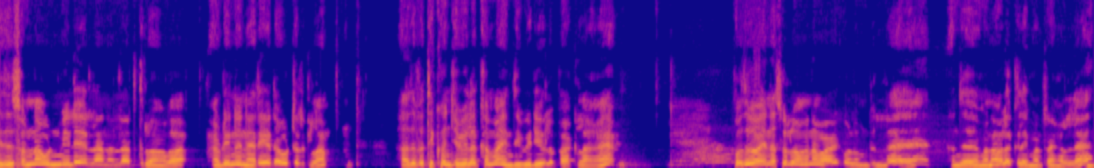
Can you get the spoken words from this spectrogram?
இது சொன்னால் உண்மையிலே எல்லாம் நல்லா எடுத்துருவாங்களா அப்படின்னு நிறைய டவுட் இருக்கலாம். அதை பற்றி கொஞ்சம் விளக்கமாக இந்த வீடியோவில் பார்க்கலாங்க பொதுவாக என்ன சொல்லுவாங்கன்னா வாழ்க வளமுடனில் அந்த மனவளக்கலை மன்றங்களில்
